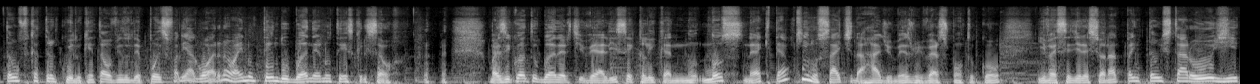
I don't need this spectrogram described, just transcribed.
Então fica tranquilo, quem está ouvindo depois, falei agora, não, aí não tendo o banner, não tem inscrição. Mas enquanto o banner estiver ali, você clica no, nos, né, que tem aqui no site da rádio mesmo, inverso.com, e vai ser direcionado para então estar hoje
